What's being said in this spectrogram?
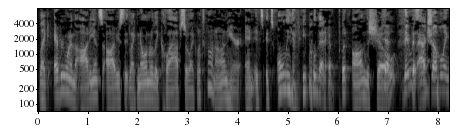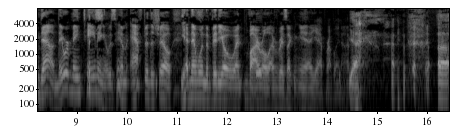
like everyone in the audience, obviously, like no one really claps or like, what's going on here? And it's it's only the people that have put on the show. Yeah, they were actually- doubling down. They were maintaining it was him after the show, Yes. and then when the video went viral, everybody's like, "Yeah, yeah, probably not." Yeah. uh,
